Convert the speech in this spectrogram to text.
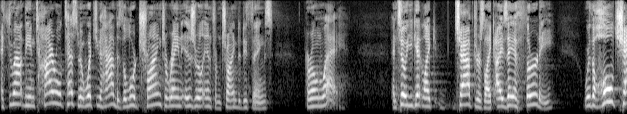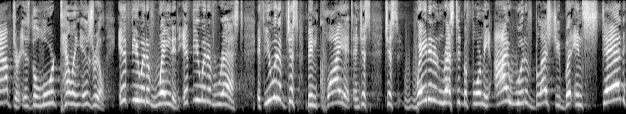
And throughout the entire Old Testament, what you have is the Lord trying to rein Israel in from trying to do things her own way. Until you get like chapters like Isaiah 30, where the whole chapter is the Lord telling Israel, if you would have waited, if you would have rest, if you would have just been quiet and just just waited and rested before me, I would have blessed you. But instead,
